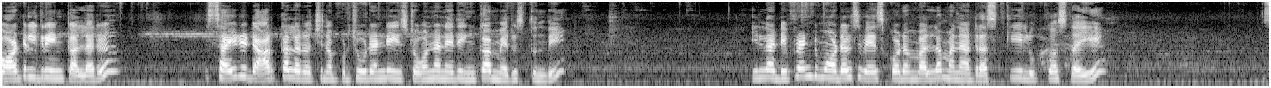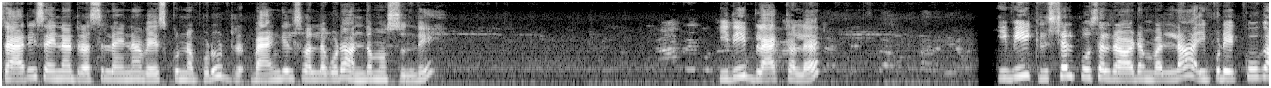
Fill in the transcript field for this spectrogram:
bottle green colour. Side dark colour వచ్చినప్పుడు చూడండి ఈ స్టోన్ అనేది ఇంకా మెరుస్తుంది. ఇలా డిఫరెంట్ మోడల్స్ వేసుకోవడం వల్ల మన డ్రెస్కి లుక్ వస్తాయి. శారీస్ అయినా డ్రెస్సులు అయినా వేసుకున్నప్పుడు బ్యాంగిల్స్ వల్ల కూడా అందం వస్తుంది. ఇది బ్లాక్ కలర్. ఇవి క్రిస్టల్ పూసలు రావడం వల్ల ఇప్పుడు ఎక్కువగా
